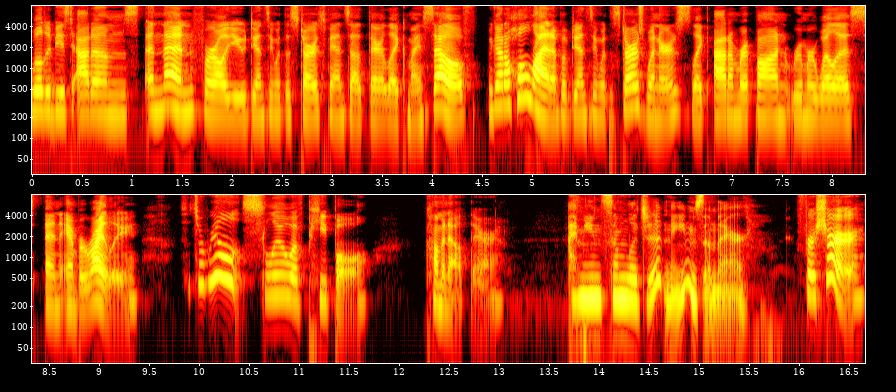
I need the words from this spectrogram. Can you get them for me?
Willdabeast Adams, and then for all you Dancing with the Stars fans out there like myself, we got a whole lineup of Dancing with the Stars winners like Adam Rippon, Rumor Willis, and Amber Riley. So it's a real slew of people coming out there. I mean, some legit names in there. For sure.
